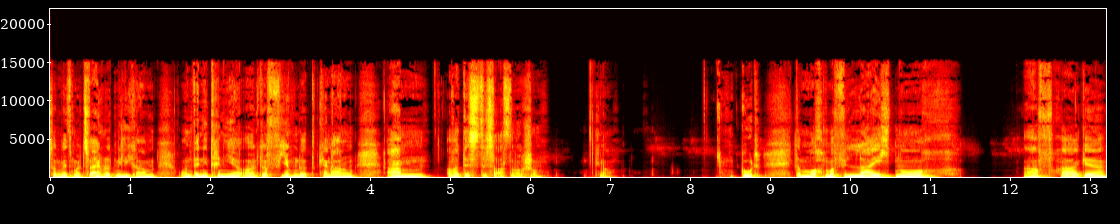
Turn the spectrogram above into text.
sagen wir jetzt mal 200 Milligramm und wenn ich trainiere, oder 400, keine Ahnung, ähm, aber das, das war's dann auch schon. Genau. Gut, dann machen wir vielleicht noch eine Frage.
